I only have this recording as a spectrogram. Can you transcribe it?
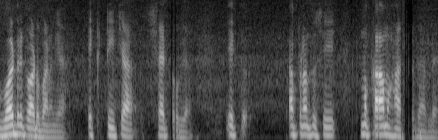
ਵਰਲਡ ਰਿਕਾਰਡ ਬਣ ਗਿਆ ਇੱਕ ਟੀਚਾ ਸੈੱਟ ਹੋ ਗਿਆ ਇੱਕ ਆਪਣਾ ਤੁਸੀਂ ਮੁਕਾਮ ਹਾਸਲ ਕਰ ਲਿਆ।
